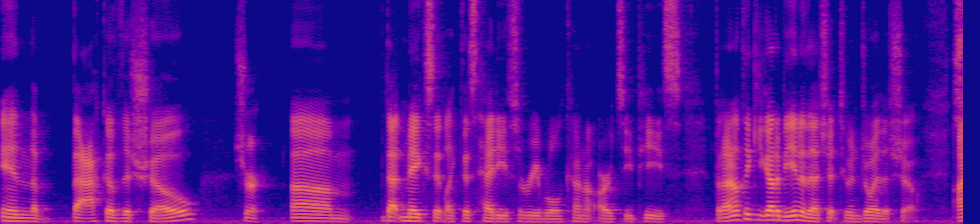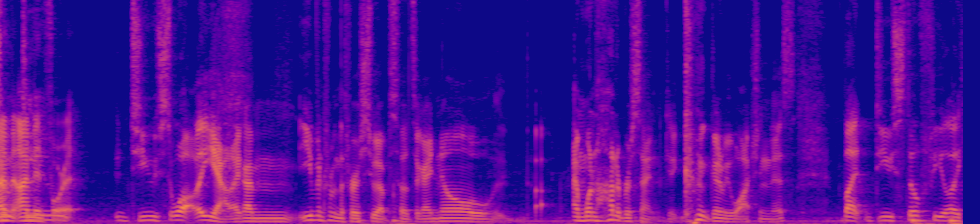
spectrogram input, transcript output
in the back of the show Sure. um, that makes it like this heady, cerebral kind of artsy piece. But I don't think you got to be into that shit to enjoy this show. So I'm I'm in for it. Do you? Well, yeah. Like I'm even from the first two episodes. Like I know I'm 100 percent going to be watching this. But do you still feel like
